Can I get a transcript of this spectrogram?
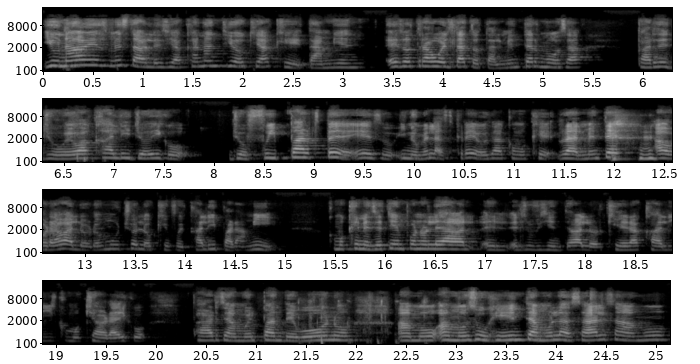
y una vez me establecí acá en Antioquia, que también es otra vuelta totalmente hermosa. Parce, yo veo a Cali y yo digo, yo fui parte de eso y no me las creo, o sea, como que realmente ahora valoro mucho lo que fue Cali para mí, como que en ese tiempo no le daba el, el suficiente valor que era Cali, como que ahora digo, parce, amo el pan de bono, amo, amo su gente, amo la salsa, amo,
